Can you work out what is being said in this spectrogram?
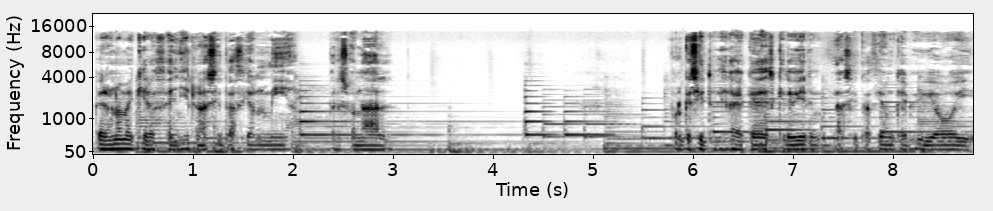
Pero no me quiero ceñir a la situación mía, personal, porque si tuviera que describir la situación que vivió hoy,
